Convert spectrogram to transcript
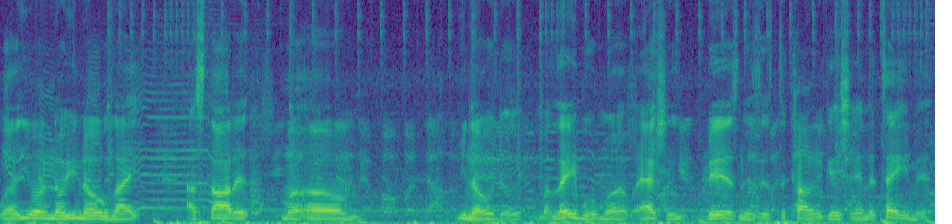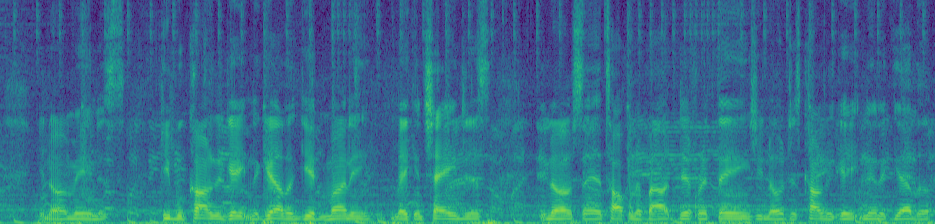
well, you wanna know, you know, like I started my um you know, the my label, my actual business is the Congregation Entertainment. You know what I mean? It's people congregating together, getting money, making changes. You know what I'm saying? Talking about different things, you know, just congregating in together,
